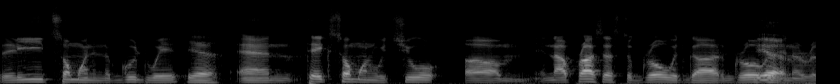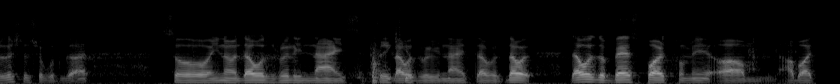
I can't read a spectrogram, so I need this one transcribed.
lead someone in a good way Yeah. and take someone with you um in that process to grow with god grow Yeah. in a relationship with god so you know that was really nice Thank that you. was really nice that was that was that was the best part for me um about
